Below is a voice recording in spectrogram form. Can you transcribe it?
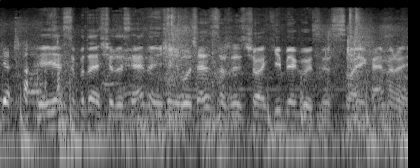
Я если пытаюсь что-то снять, но ничего не получается, потому что чуваки бегают со своей камерой.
